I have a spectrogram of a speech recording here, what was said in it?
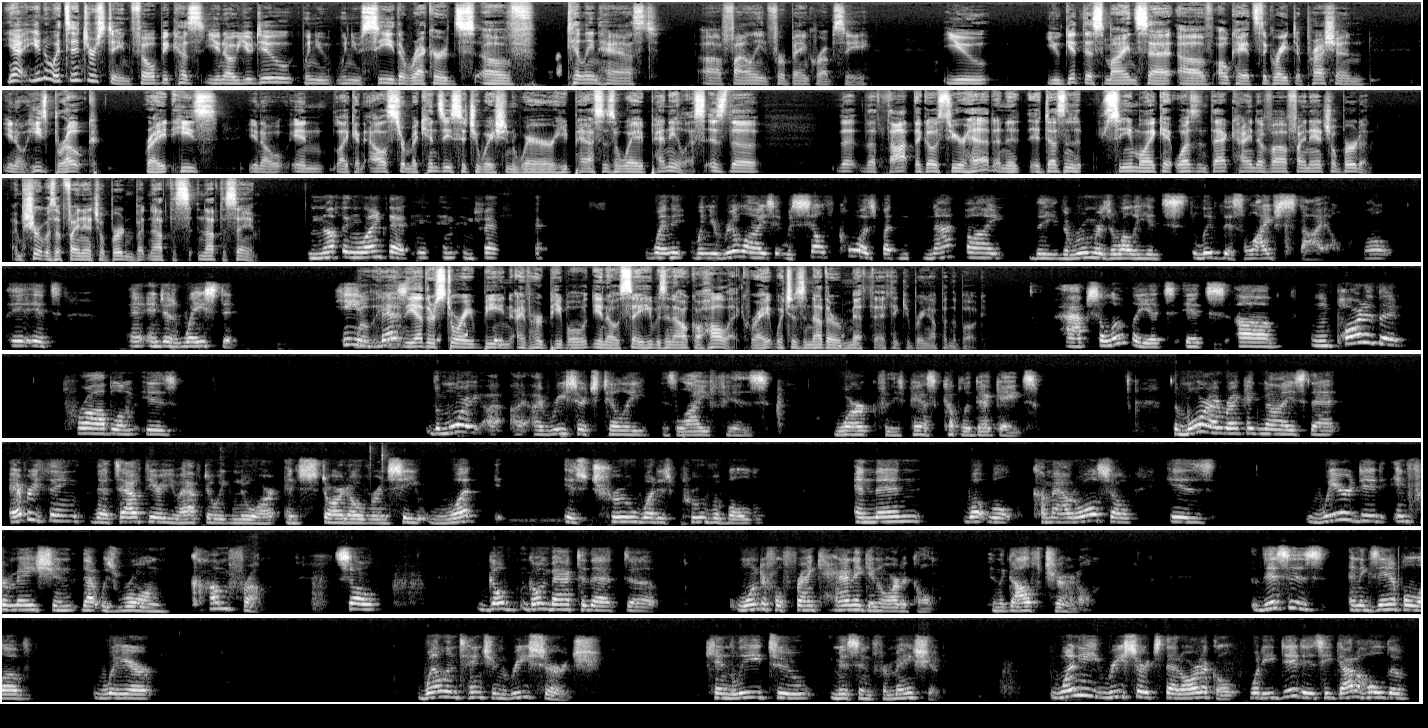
Yeah, you know, it's interesting, Phil, because you know, you do when you when you see the records of Tillinghast uh, filing for bankruptcy, you you get this mindset of okay, it's the Great Depression, you know, he's broke, right? He's you know in like an Alister MacKenzie situation where he passes away penniless. Is the the the thought that goes through your head, and it, it doesn't seem like it wasn't that kind of a financial burden. I'm sure it was a financial burden, but not the not the same. Nothing like that. In, in fact, when it, when you realize it was self caused, but not by the the rumors of well he had lived this lifestyle. Well, it, it's and, and just wasted. He well, invested. The other story being, I've heard people, you know, say he was an alcoholic, right? Which is another myth I think you bring up in the book. Absolutely, it's it's um, part of the problem is the more I, I researched Tilly, his life, his work for these past couple of decades, the more I recognize that everything that's out there you have to ignore and start over and see what is true, what is provable. And then what will come out also is where did information that was wrong come from? So go going back to that uh, wonderful Frank Hannigan article in the Golf Journal. This is an example of where well intentioned research can lead to misinformation. When he researched that article, what he did is he got a hold of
